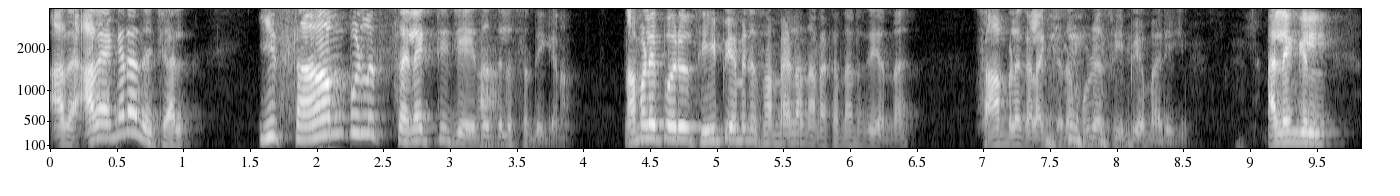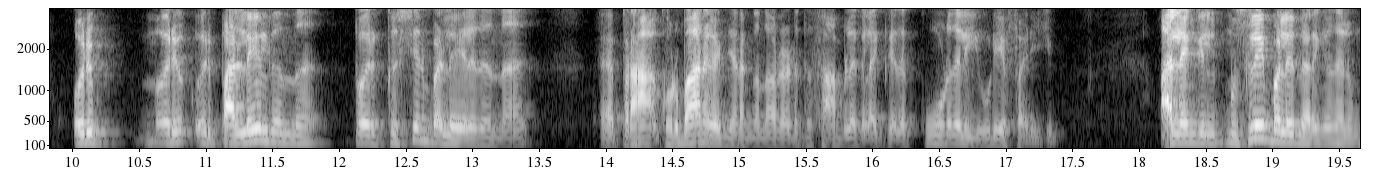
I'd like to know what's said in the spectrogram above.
അതെ. അതെങ്ങനെയാണെന്ന് വെച്ചാൽ ഈ സാമ്പിൾ സെലക്ട് ചെയ്തതിൽ ശ്രദ്ധിക്കണം. നമ്മളിപ്പോൾ ഒരു സി പി എമ്മിന്റെ സമ്മേളനം നടക്കുന്നിടത്ത് ചെന്ന് സാമ്പിൾ കളക്ട് ചെയ്ത മുഴുവൻ സി പി എം ആയിരിക്കും. അല്ലെങ്കിൽ ഒരു ഒരു ഒരു പള്ളിയിൽ നിന്ന് ഇപ്പോൾ ഒരു ക്രിസ്ത്യൻ പള്ളിയിൽ നിന്ന് പ്രാ കുർബാന കഴിഞ്ഞിറങ്ങുന്നവരുടെ അടുത്ത് സാമ്പിൾ കളക്ട് ചെയ്ത് കൂടുതൽ യു ഡി എഫ് ആയിരിക്കും. അല്ലെങ്കിൽ മുസ്ലിം പള്ളിയിൽ നിന്ന് ഇറങ്ങുന്നതിലും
